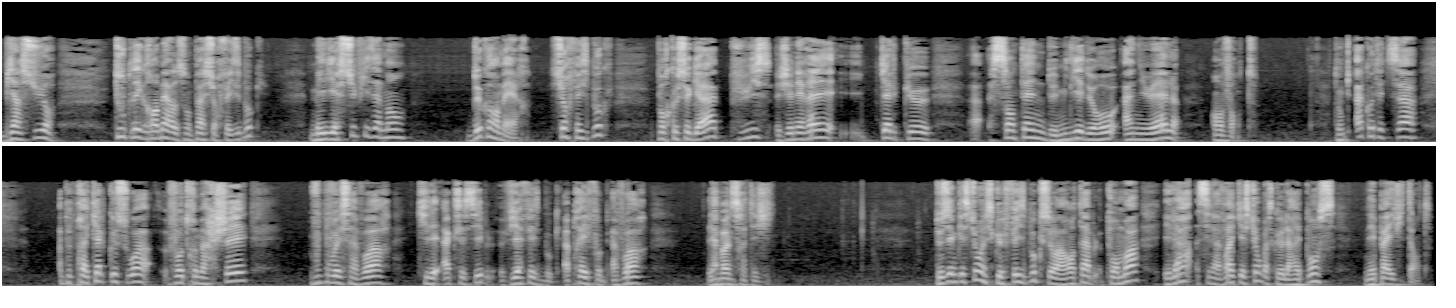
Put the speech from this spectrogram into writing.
Bien sûr, toutes les grand-mères ne sont pas sur Facebook, mais il y a suffisamment de grand-mères sur Facebook pour que ce gars puisse générer quelques euh, centaines de milliers d'euros annuels en vente. Donc à côté de ça, à peu près quel que soit votre marché, vous pouvez savoir qu'il est accessible via Facebook. Après, il faut avoir la bonne stratégie. Deuxième question, est-ce que Facebook sera rentable? Pour moi, et là, c'est la vraie question parce que la réponse n'est pas évidente.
